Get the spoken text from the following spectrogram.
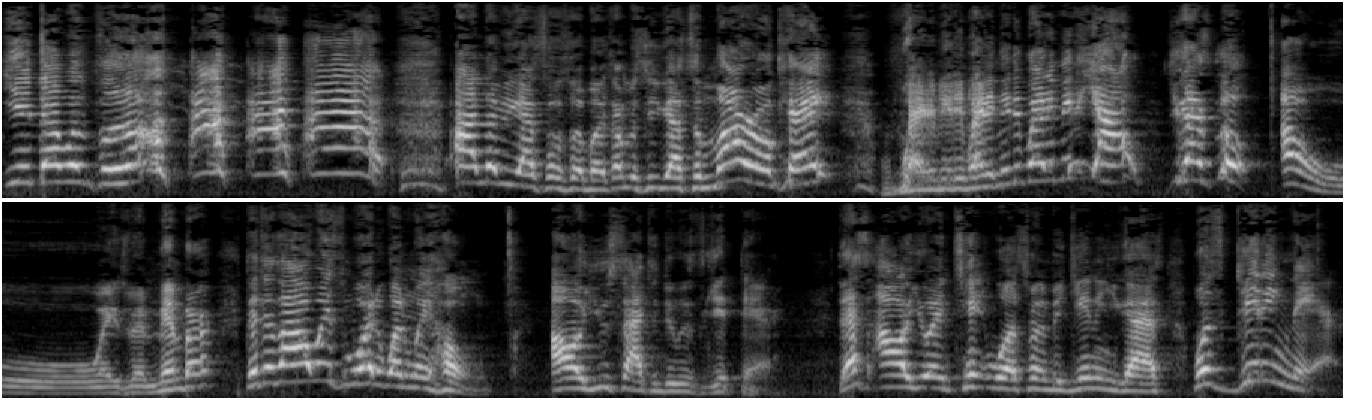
you know what's up. I love you guys so, so much. I'm going to see you guys tomorrow, okay? Wait a minute, wait a minute, wait a minute, y'all. You guys look. Always remember that there's always more than one way home. All you decide to do is get there. That's all your intent was from the beginning, you guys, was getting there.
